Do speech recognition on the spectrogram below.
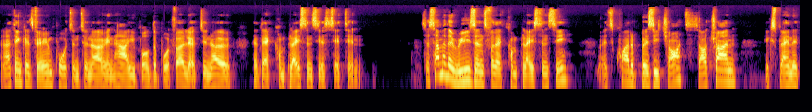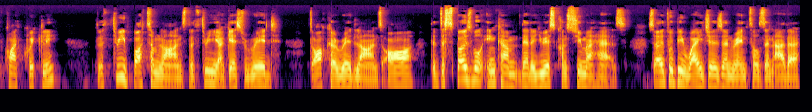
And I think it's very important to know in how you build the portfolio to know that that complacency is set in. So some of the reasons for that complacency, it's quite a busy chart. So I'll try and explain it quite quickly the three bottom lines, the three, I guess, red, darker red lines, are the disposable income that a US consumer has. So it would be wages and rentals and other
